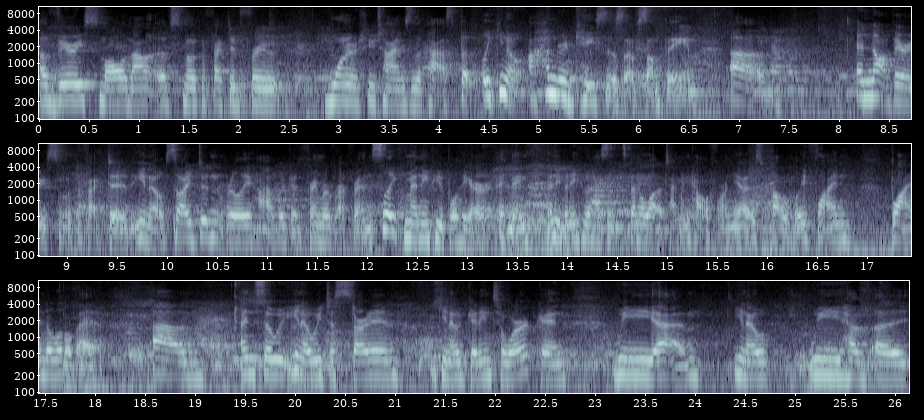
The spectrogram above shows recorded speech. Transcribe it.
a very small amount of smoke affected fruit one or two times in the past but like you know a hundred cases of something um, and not very smoke affected, you know, so I didn't really have a good frame of reference. Like many people here, I think anybody who hasn't spent a lot of time in California is probably flying blind a little bit. Um, and so, you know, we just started, you know, getting to work and we, um, you know, we have a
